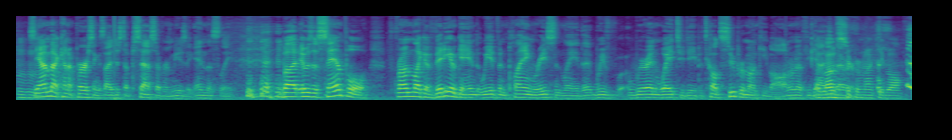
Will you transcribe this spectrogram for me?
Mm-hmm. See, I'm that kind of person because I just obsess over music endlessly. but it was a sample from like a video game that we've been playing recently that we've we're in way too deep. It's called Super Monkey Ball. I don't know if you guys I love have ever- Super Monkey Ball.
